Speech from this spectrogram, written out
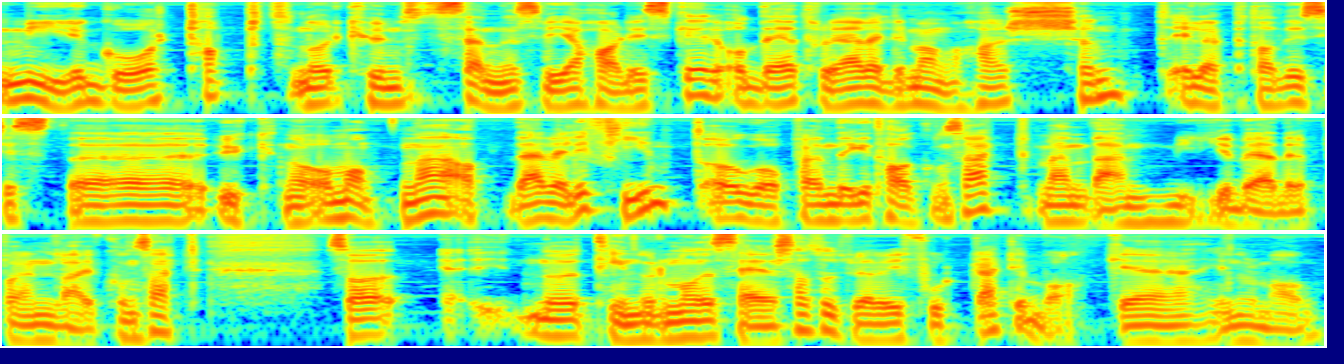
mye går tapt når kunst sendes via harddisker, og det tror jeg veldig mange har skjønt i løpet av de siste eh, ukene og månedene. At det er veldig fint å gå på en digital konsert, men det er mye bedre på en livekonsert. Så eh, når ting normaliserer seg, så tror jeg vi fort er tilbake i normalen.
